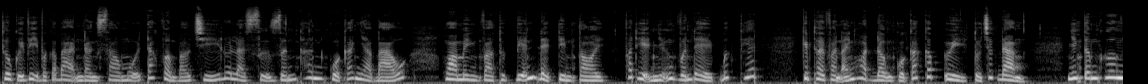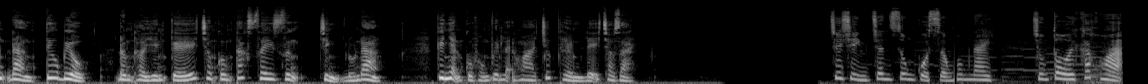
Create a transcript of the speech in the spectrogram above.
Thưa quý vị và các bạn, đằng sau mỗi tác phẩm báo chí luôn là sự dấn thân của các nhà báo, hòa mình vào thực tiễn để tìm tòi, phát hiện những vấn đề bức thiết, kịp thời phản ánh hoạt động của các cấp ủy, tổ chức đảng, những tấm gương đảng tiêu biểu, đồng thời hiến kế trong công tác xây dựng chỉnh đốn đảng. Ghi nhận của phóng viên Lại Hoa trước thềm lễ trao giải. Chương trình chân dung cuộc sống hôm nay, chúng tôi khắc họa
